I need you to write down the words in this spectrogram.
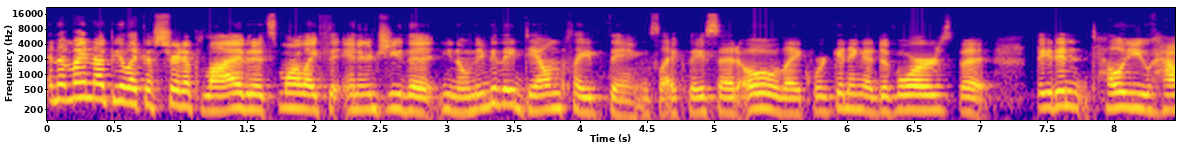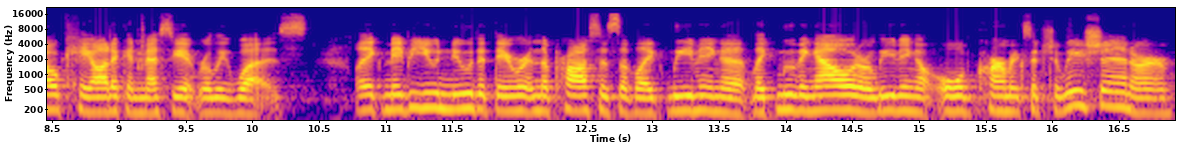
and it might not be like a straight up lie, but it's more like the energy that, you know, maybe they downplayed things. Like they said, oh, like we're getting a divorce, but they didn't tell you how chaotic and messy it really was. Like maybe you knew that they were in the process of like leaving a like moving out or leaving an old karmic situation or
